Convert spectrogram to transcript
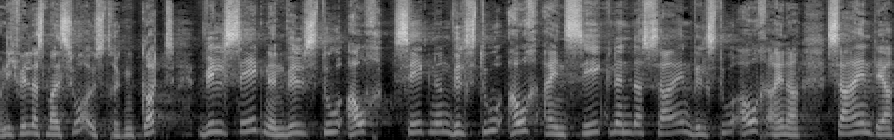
und ich will das mal so ausdrücken. Gott will segnen. Willst du auch segnen? Willst du auch ein Segnender sein? Willst du auch einer sein, der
